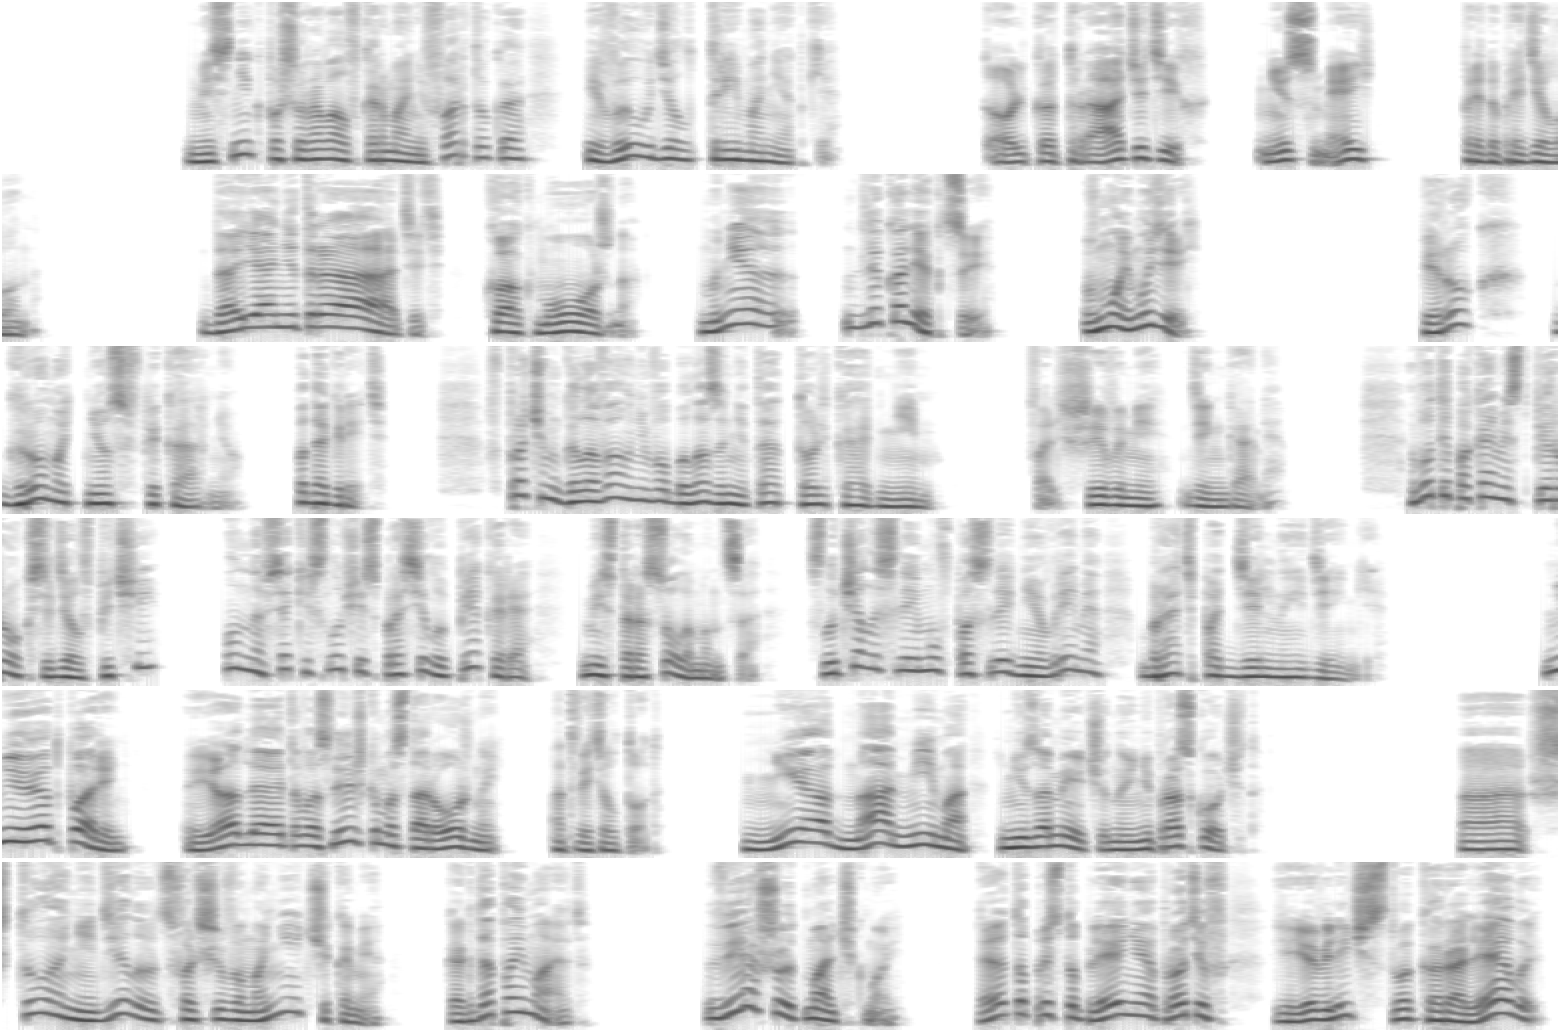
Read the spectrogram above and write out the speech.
Мясник пошуровал в кармане фартука и выудил три монетки. «Только тратить их не смей», — предупредил он. «Да я не тратить. Как можно? Мне для коллекции. В мой музей». Пирог Гром отнес в пекарню. Подогреть. Впрочем, голова у него была занята только одним — фальшивыми деньгами. Вот и пока мист пирог сидел в печи, он на всякий случай спросил у пекаря, мистера Соломонса, случалось ли ему в последнее время брать поддельные деньги. «Нет, парень, я для этого слишком осторожный», — ответил тот. «Ни одна мимо незамеченной не проскочит. А что они делают с фальшивомонетчиками, когда поймают? Вешают, мальчик мой. Это преступление против Ее Величества Королевы.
